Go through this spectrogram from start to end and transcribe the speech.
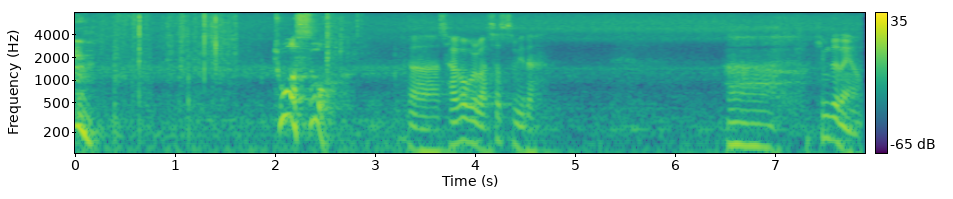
좋았어. 자, 작업을 마쳤습니다. 아, 힘드네요.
